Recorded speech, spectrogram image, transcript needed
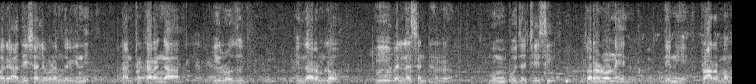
మరి ఆదేశాలు ఇవ్వడం జరిగింది. దాని ప్రకారంగా ఈరోజు ఇందారంలో ఈ వెల్నెస్ సెంటర్ భూమి పూజ చేసి త్వరలోనే దీన్ని ప్రారంభం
